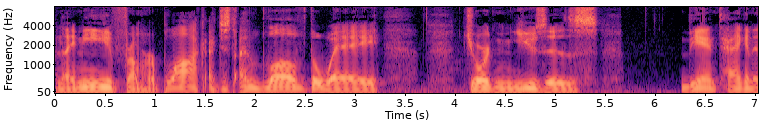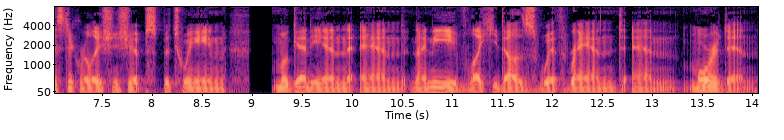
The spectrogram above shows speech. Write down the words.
Nynaeve from her block I just I love the way Jordan uses the antagonistic relationships between Mogedion and Nynaeve like he does with Rand and Moridin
